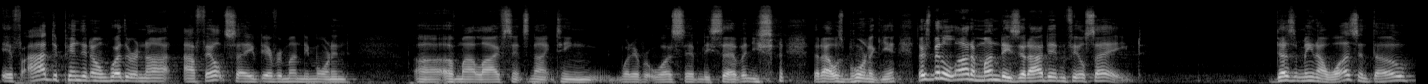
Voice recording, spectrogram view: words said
if I depended on whether or not I felt saved every Monday morning, uh, of my life since 19, whatever it was, 77, you, that I was born again. There's been a lot of Mondays that I didn't feel saved. Doesn't mean I wasn't, though,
